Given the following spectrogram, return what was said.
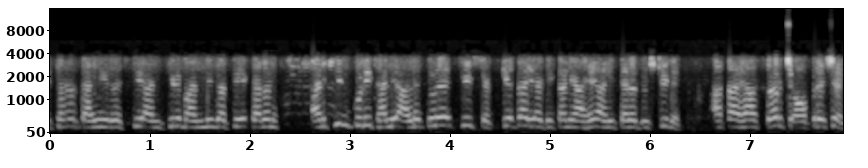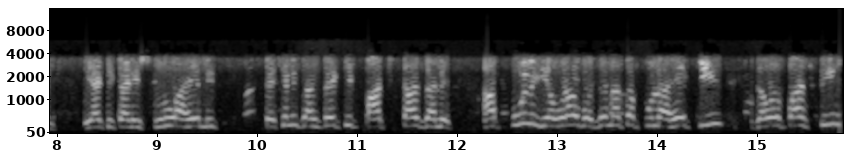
इथं काही रस्ती आणखीन बांधली जाते कारण आणखीन कुणी खाली अडकल्याची शक्यता या ठिकाणी आहे आणि त्या दृष्टीने आता ह्या सर्च ऑपरेशन या ठिकाणी सुरू आहे. मी स्पेशली सांगतोय की पाच तास झाले हा पूल एवढा वजनाचा पूल आहे की जवळपास तीन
